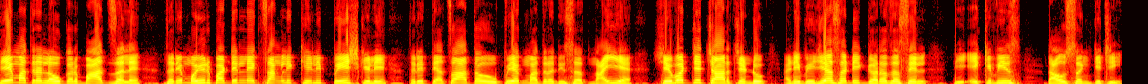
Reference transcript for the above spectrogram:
ते मात्र लवकर बाद झाले. जरी मयूर पाटीलने एक चांगली खेळी पेश केली तरी त्याचा आता उपयोग मात्र दिसत नाहीये. शेवटचे चार चेंडू आणि विजयासाठी गरज असेल ती एकवीस धावसंख्येची.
